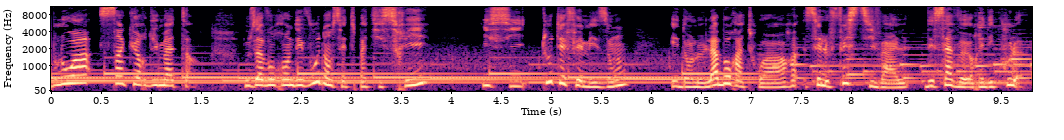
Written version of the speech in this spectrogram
Blois, 5 heures du matin. Nous avons rendez-vous dans cette pâtisserie. Ici, tout est fait maison. Et dans le laboratoire, c'est le festival des saveurs et des couleurs.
